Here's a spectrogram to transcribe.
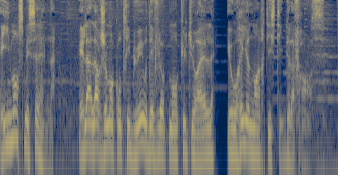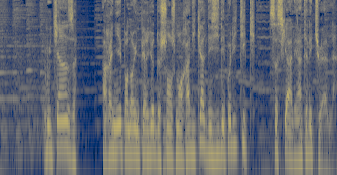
et immense mécène, elle a largement contribué au développement culturel et au rayonnement artistique de la France. Louis XV a régné pendant une période de changement radical des idées politiques, sociales et intellectuelles.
